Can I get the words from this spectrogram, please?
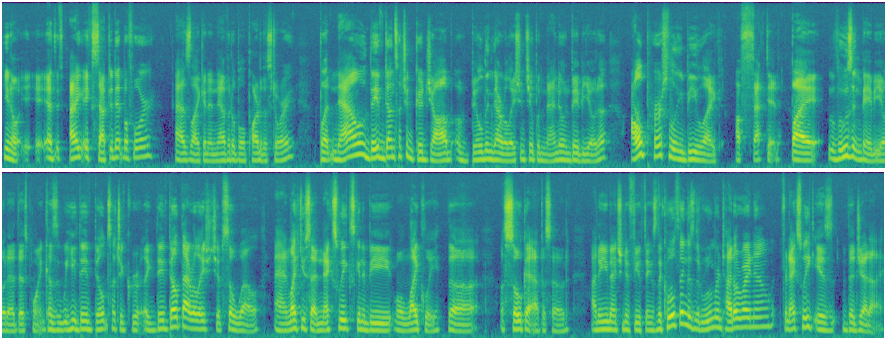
you know, i i I accepted it before as like an inevitable part of the story, but now they've done such a good job of building that relationship with Mando and Baby Yoda. I'll personally be like affected by losing Baby Yoda at this point because we they've built such a like they've built that relationship so well. And like you said, next week's gonna be well likely the Ahsoka episode. I know you mentioned a few things. The cool thing is the rumored title right now for next week is The Jedi.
